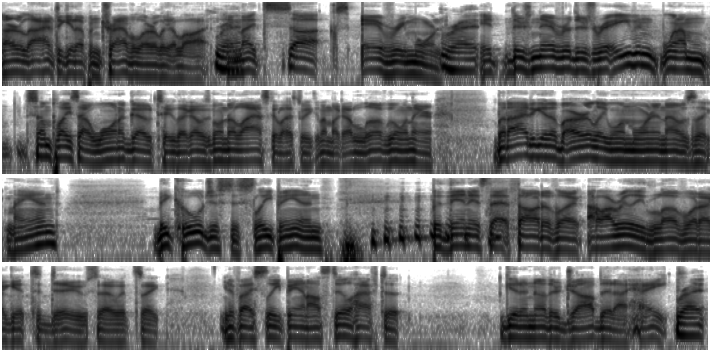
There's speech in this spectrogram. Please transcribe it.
or I have to get up and travel early a lot, Right. and that sucks every morning. Right. It there's never there's re- even when I'm someplace I want to go to. Like I was going to Alaska last week, and I'm like I love going there, but I had to get up early one morning. and I was like, man, be cool just to sleep in. but then it's that thought of like, oh, I really love what I get to do. So it's like, if I sleep in, I'll still have to get another job that I hate. Right.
